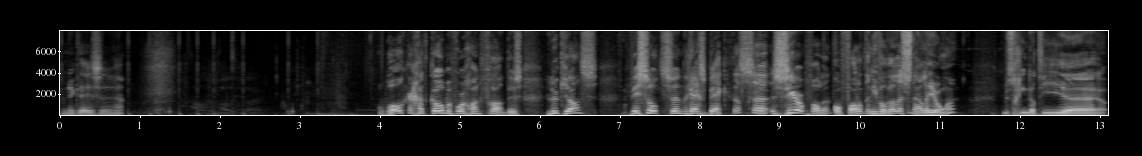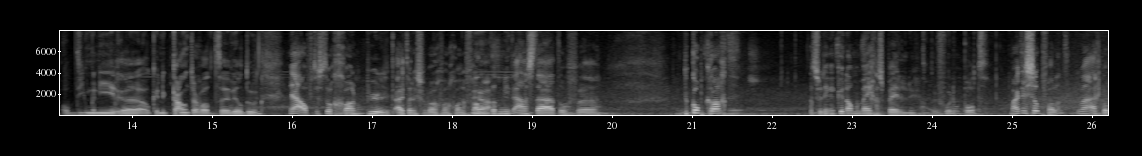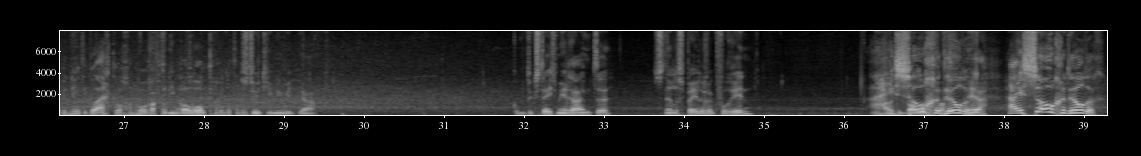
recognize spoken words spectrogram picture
Nu ik deze... Ja. Walker gaat komen voor Juan Fran. Dus Luc Jans wisselt zijn rechtsback. Dat is Ja. zeer opvallend. Opvallend, in ieder geval wel een snelle jongen. Misschien dat hij eh, op die manier eh, ook in de counter wat eh, wil doen. Ja, of het is toch gewoon puur het uithoudingsvermogen van Fran Ja. dat het niet aanstaat. Of de kopkracht. Dat soort dingen kunnen allemaal mee gaan spelen nu. Voor de pot. Maar het is opvallend. Ik ben eigenlijk wel benieuwd. Ik wil eigenlijk wel gewoon horen Pakt hij die bal op? Luc waarom dat dan. Stuurt hij nu weer. Ja. Komt natuurlijk steeds meer ruimte. Snelle spelers ook voorin. Hij Houdt is zo geduldig. Ja. Hij is zo geduldig.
